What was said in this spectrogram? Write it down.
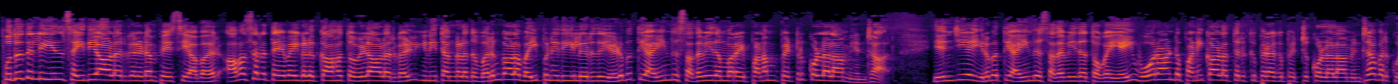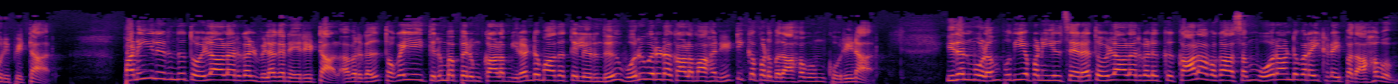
புதுதில்லியில் செய்தியாளர்களிடம் பேசிய அவர் அவசர தேவைகளுக்காக தொழிலாளர்கள் இனி தங்களது வருங்கால வைப்பு நிதியிலிருந்து எழுபத்தி ஐந்து சதவீதம் வரை பணம் பெற்றுக்கொள்ளலாம் என்றார். எஞ்சிய இருபத்தி ஐந்து சதவீத தொகையை ஓராண்டு பணிக்காலத்திற்கு பிறகு பெற்றுக்கொள்ளலாம் என்று அவர் குறிப்பிட்டார். பணியிலிருந்து தொழிலாளர்கள் விலக நேரிட்டால் அவர்கள் தொகையை திரும்பப் பெறும் காலம் இரண்டு மாதத்திலிருந்து ஒரு வருட காலமாக நீட்டிக்கப்படுவதாகவும் கூறினார். இதன் மூலம் புதிய பணியில் சேர தொழிலாளர்களுக்கு கால அவகாசம் ஓராண்டு வரை கிடைப்பதாகவும்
